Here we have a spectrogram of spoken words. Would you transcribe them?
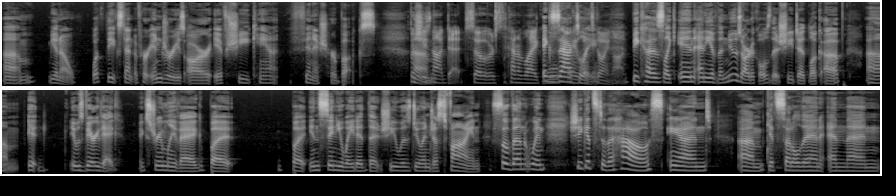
um, you know, what the extent of her injuries are if she can't finish her books. But she's um, not dead, so it's kind of like well, Exactly. what's going on? Because, like, in any of the news articles that she did look up, um, it it was very vague, extremely vague, but but insinuated that she was doing just fine. So then when she gets to the house and um, gets settled in, and then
